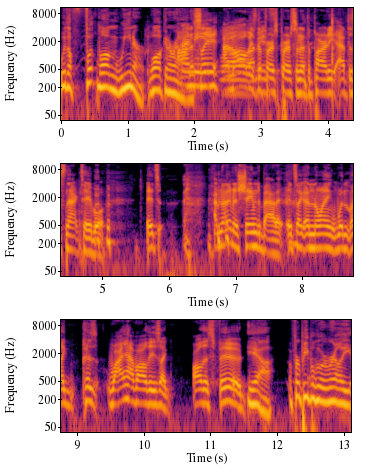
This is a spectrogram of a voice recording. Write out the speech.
with a foot long wiener walking around. Honestly, mean- I'm Well, always I the first person at the party at the snack table. It's I'm not even ashamed about it. It's like annoying when like cuz why have all these like all this food? yeah, for people who are really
